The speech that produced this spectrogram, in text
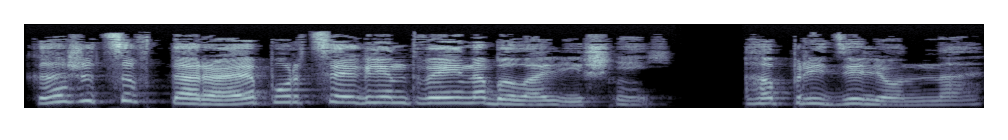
Кажется, вторая порция Глинтвейна была лишней. Определенно.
